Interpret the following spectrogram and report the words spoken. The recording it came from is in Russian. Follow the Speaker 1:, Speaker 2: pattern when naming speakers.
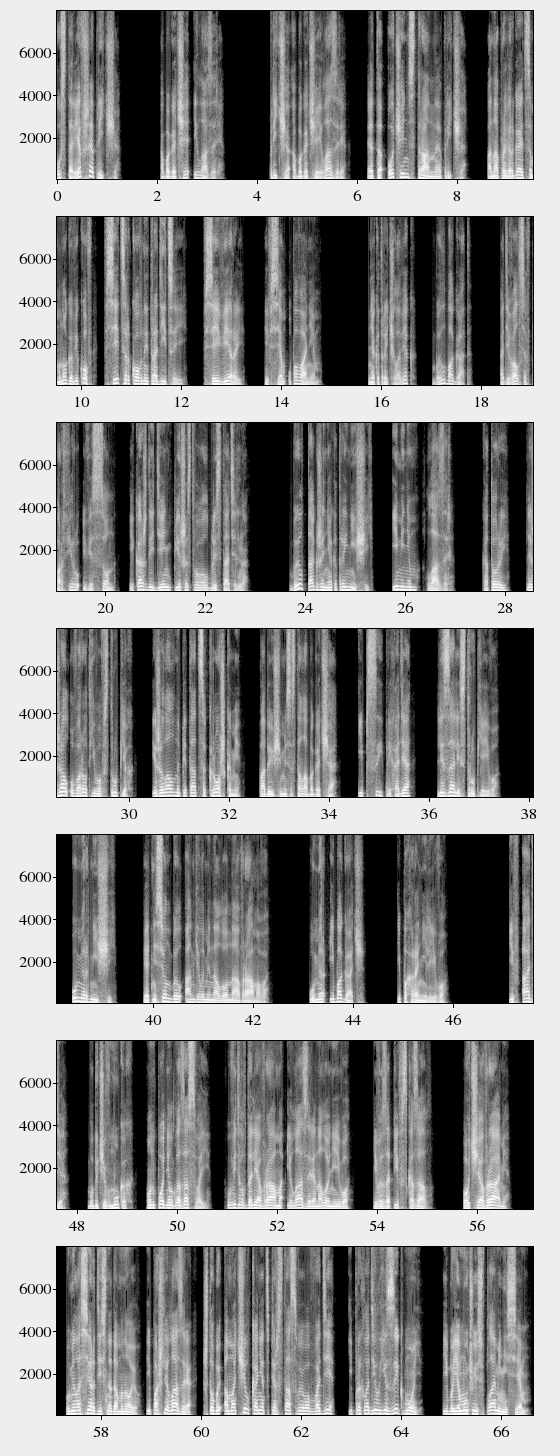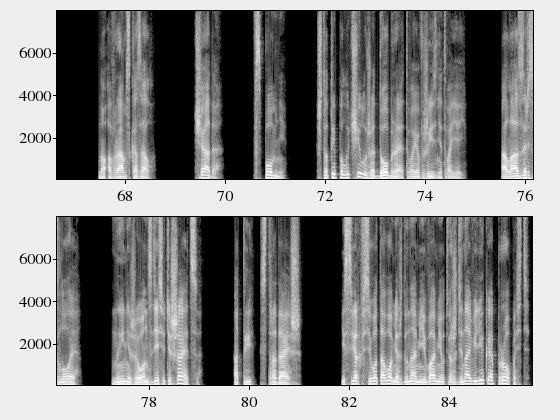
Speaker 1: Устаревшая притча? О богаче и Лазаре. Притча о богаче и Лазаре – это очень странная притча. Она опровергается много веков всей церковной традицией, всей верой и всем упованием. Некоторый человек был богат, одевался в парфиру и вессон и каждый день пиршествовал блистательно. Был также некоторый нищий, именем Лазарь, который лежал у ворот его в струпьях и желал напитаться крошками, падающими со стола богача, и псы, приходя, лизали струпья его. Умер нищий, и отнесен был ангелами на лона Авраамова. Умер и богач, и похоронили его. И в аде, будучи в муках, он поднял глаза свои, увидел вдали Авраама и Лазаря на лоне его, и, возопив, сказал, «Отче Аврааме, умилосердись надо мною, и пошли Лазаря, чтобы омочил конец перста своего в воде и прохладил язык мой, ибо я мучаюсь в пламени сем». Но Авраам сказал, «Чада, вспомни, что ты получил уже доброе твое в жизни твоей, а Лазарь злое. Ныне же он здесь утешается, а ты страдаешь. И сверх всего того между нами и вами утверждена великая пропасть.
